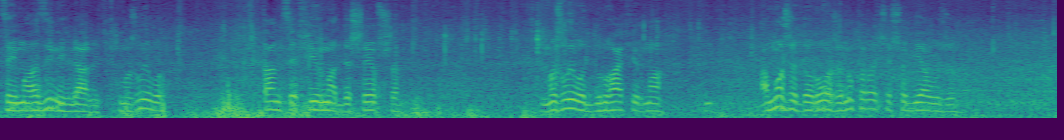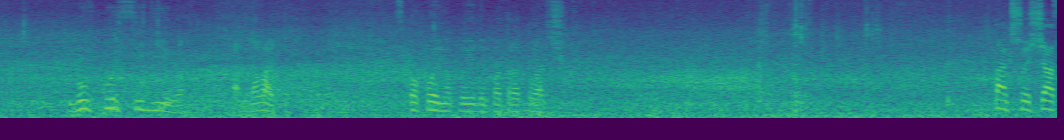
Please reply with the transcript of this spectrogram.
в цей магазин і глянути. Можливо, там ця фірма дешевша. Можливо, друга фірма. А може дороже. Ну, коротше, щоб я вже був в курсі діла. Так, давайте спокійно поїдемо по тротуарчику. Так що зараз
